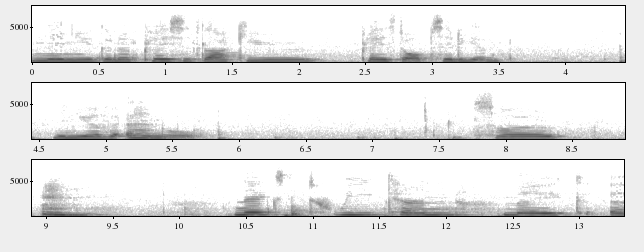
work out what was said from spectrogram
and then you're gonna place it like you place the obsidian. Then you have the anvil. So next we can make a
